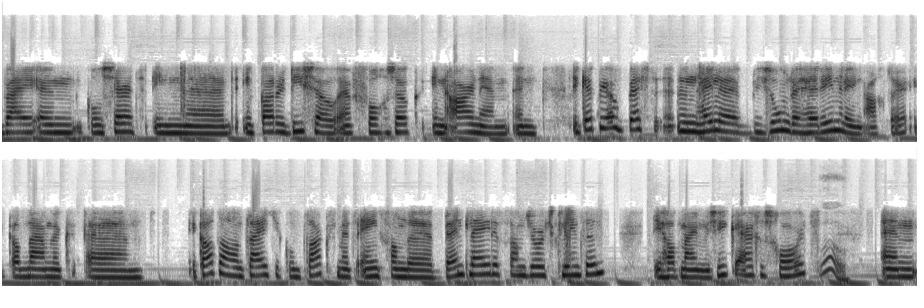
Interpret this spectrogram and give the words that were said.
bij een concert in, uh, in Paradiso en vervolgens ook in Arnhem. En ik heb hier ook best een hele bijzondere herinnering achter. Ik had namelijk... Uh, ik had al een tijdje contact met een van de bandleden van George Clinton. Die had mijn muziek ergens gehoord. Wow. En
